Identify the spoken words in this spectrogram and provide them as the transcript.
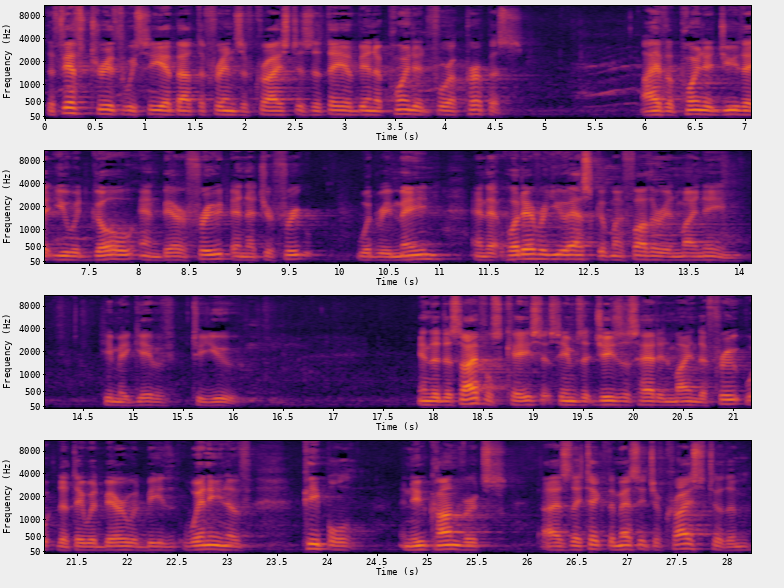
The fifth truth we see about the friends of Christ is that they have been appointed for a purpose. I have appointed you that you would go and bear fruit, and that your fruit would remain, and that whatever you ask of my Father in my name, he may give to you. In the disciples' case, it seems that Jesus had in mind the fruit that they would bear would be winning of people, new converts, as they take the message of Christ to them,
